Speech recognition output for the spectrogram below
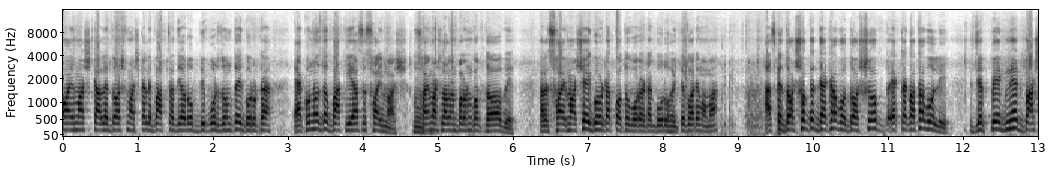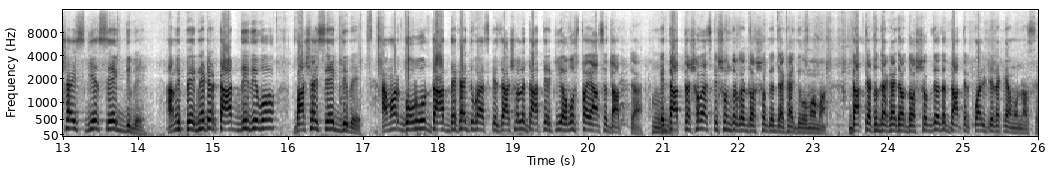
নয় মাস কালে দশ মাস কালে বাচ্চা দেওয়ার অবধি পর্যন্ত এই গরুটা এখনও তো বাকি আছে ছয় মাস। ছয় মাস লালন পালন করতে হবে। তাহলে ছয় মাসে এই গরুটা কত বড় একটা গরু হইতে পারে মামা? আজকে দর্শকদের দেখাবো। দর্শক একটা কথা বলি যে প্রেগনেন্ট বাসায় গিয়ে চেক দিবে। আমি প্রেগনেন্টের কার্ড দিয়ে দেবো বাসায় চেক দিবে। আমার গরুর দাঁত দেখাই দেবো আজকে যে আসলে দাঁতের কি অবস্থায় আছে দাঁতটা। এই দাঁতটা সবাই আজকে সুন্দর করে দর্শকদের দেখাই দেবো মামা। দাঁতটা একটু দেখাই দাও দর্শকদের দাঁতের কোয়ালিটিটা কেমন আছে।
